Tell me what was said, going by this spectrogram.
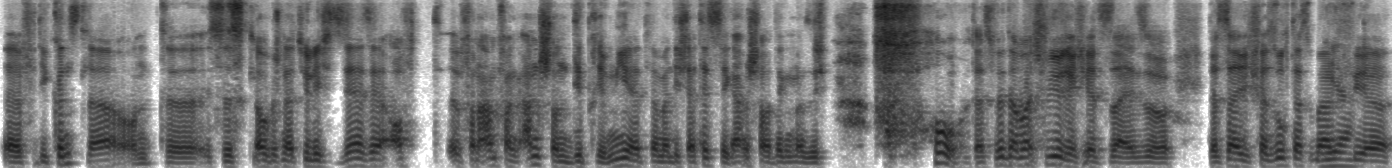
äh, für die Künstler. Und äh, ist es, glaube ich, natürlich sehr, sehr oft von Anfang an schon deprimiert. Wenn man die Statistik anschaut, denkt man sich, oh, das wird aber schwierig jetzt sein. So, das heißt, ich versuche das mal ja. für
